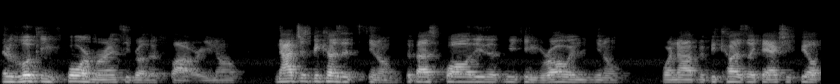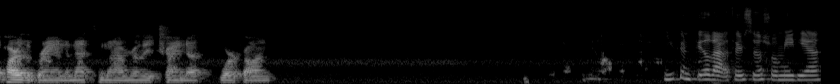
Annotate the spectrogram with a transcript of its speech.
they're looking for Morenci Brothers flower. You know, not just because it's you know the best quality that we can grow and you know whatnot, but because like they actually feel a part of the brand, and that's something I'm really trying to work on. You can feel that through social media.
